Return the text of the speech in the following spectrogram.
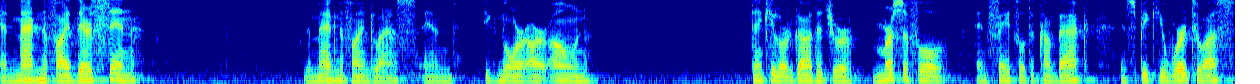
and magnify their sin with a magnifying glass and ignore our own. Thank you, Lord God, that you're merciful and faithful to come back and speak your word to us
